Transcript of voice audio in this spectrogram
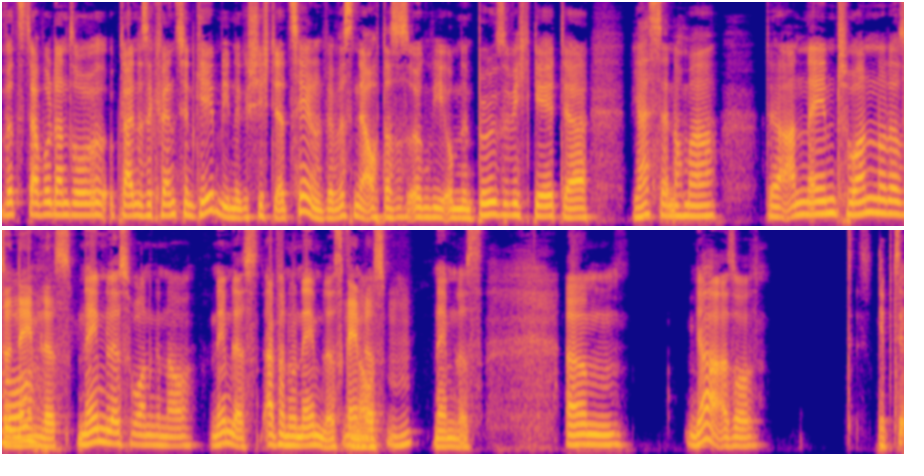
wird es da wohl dann so kleine Sequenzien geben, die eine Geschichte erzählen. Und wir wissen ja auch, dass es irgendwie um einen Bösewicht geht, der, wie heißt der nochmal, der Unnamed One oder so? The Nameless. Nameless One, genau. Nameless, einfach nur Nameless, genau. Nameless. Mhm. Nameless. Ähm, ja, also es gibt,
